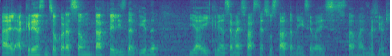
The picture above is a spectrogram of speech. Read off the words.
a, a criança no seu coração tá feliz da vida, e aí criança é mais fácil de assustar também, você vai se assustar mais no filme.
